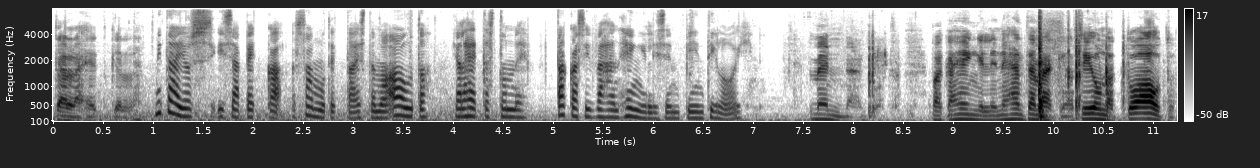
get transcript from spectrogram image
tällä hetkellä. Mitä jos isä Pekka sammutettaisiin tämä auto ja lähettäisiin tonne takaisin vähän hengellisempiin tiloihin? Mennään tuota. Vaikka hengellinenhän tämäkin on siunattu auto.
